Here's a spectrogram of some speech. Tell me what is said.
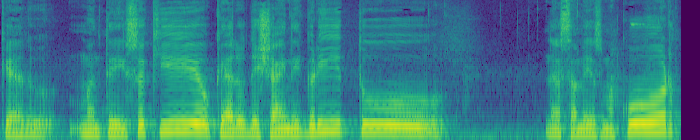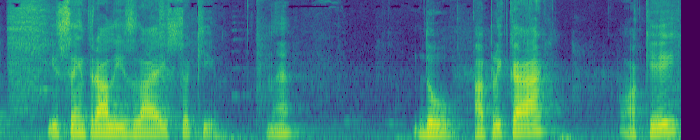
quero manter isso aqui, eu quero deixar em negrito, nessa mesma cor, e centralizar isso aqui, né? Dou aplicar, ok,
